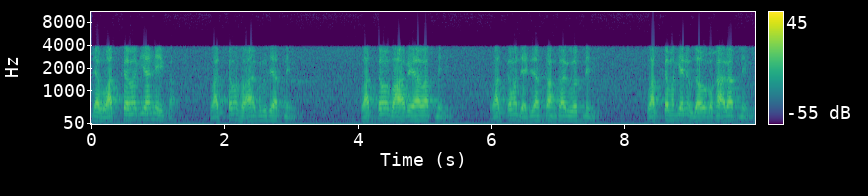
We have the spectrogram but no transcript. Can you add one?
දැන් වත්කම කියන්නේ ඒක. වත්කම ස්වාමිපුරුෂයක් නෙමෙයි. වත්කම භාර්යාවක් නෙමෙයි. වත්කම දැසිදස්කම් කරුවක් නෙමෙයි. වත්කම කියන්නේ උදව් උපකාරයක් නෙමෙයි.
